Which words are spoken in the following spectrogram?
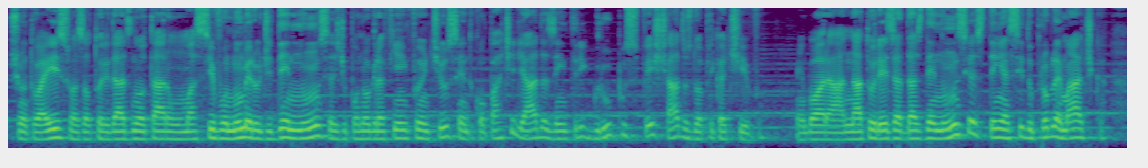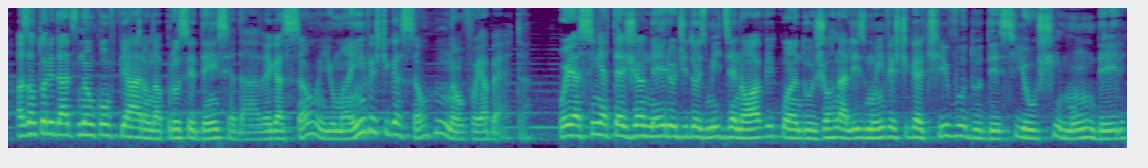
Junto a isso, as autoridades notaram um massivo número de denúncias de pornografia infantil sendo compartilhadas entre grupos fechados do aplicativo. Embora a natureza das denúncias tenha sido problemática, as autoridades não confiaram na procedência da alegação e uma investigação não foi aberta. Foi assim até janeiro de 2019, quando o jornalismo investigativo do DCO Shimun dele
